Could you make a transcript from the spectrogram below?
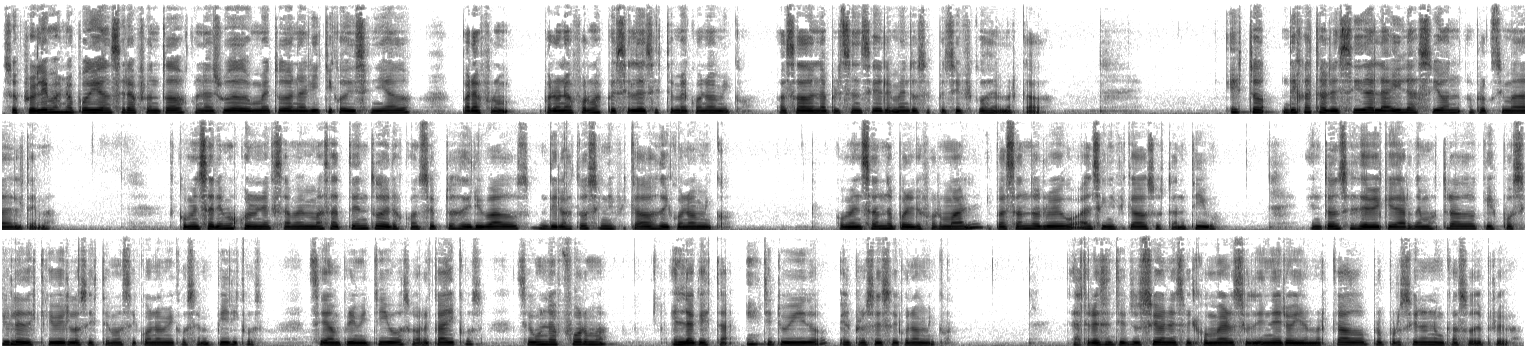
Sus problemas no podían ser afrontados con la ayuda de un método analítico diseñado para, una forma especial del sistema económico, basado en la presencia de elementos específicos del mercado. Esto deja establecida la hilación aproximada del tema. Comenzaremos con un examen más atento de los conceptos derivados de los dos significados de económico, comenzando por el formal y pasando luego al significado sustantivo. Entonces debe quedar demostrado que es posible describir los sistemas económicos empíricos, sean primitivos o arcaicos, según la forma en la que está instituido el proceso económico. Las tres instituciones, el comercio, el dinero y el mercado, proporcionan un caso de prueba.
